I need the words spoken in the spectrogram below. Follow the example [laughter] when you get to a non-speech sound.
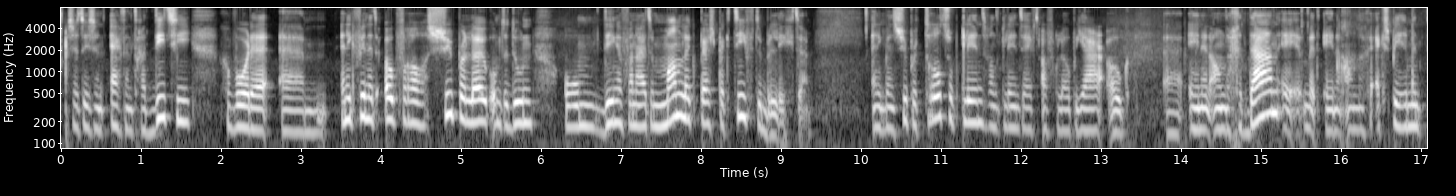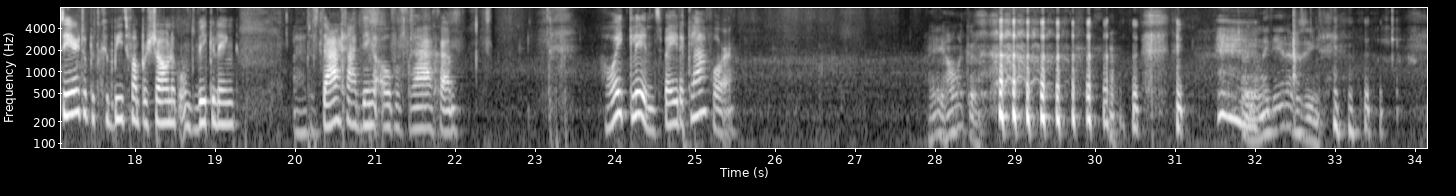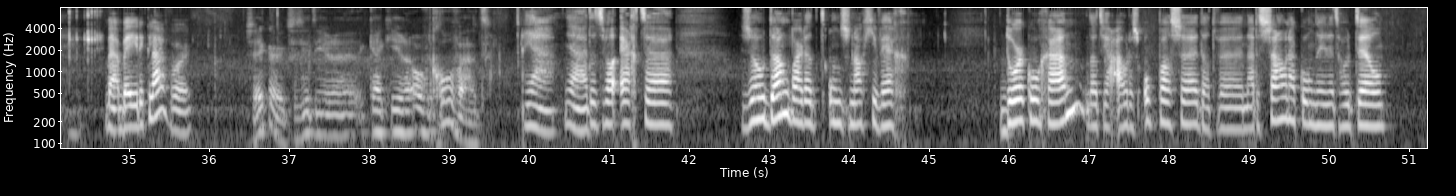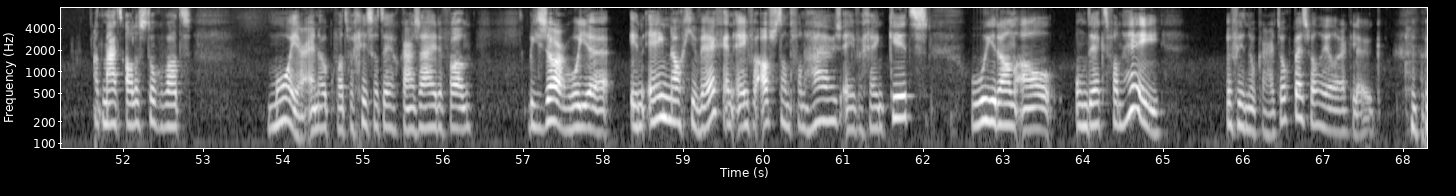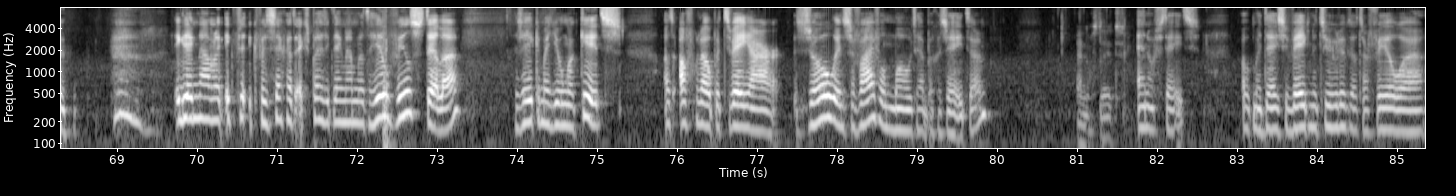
Dus het is een, echt een traditie geworden. Um, en ik vind het ook vooral super leuk om te doen om dingen vanuit een mannelijk perspectief te belichten. En ik ben super trots op Clint, want Clint heeft afgelopen jaar ook uh, een en ander gedaan. Met een en ander geëxperimenteerd op het gebied van persoonlijke ontwikkeling. Dus daar ga ik dingen over vragen. Hoi Clint, ben je er klaar voor? Hey Hanneke. ik [laughs] heb je niet eerder gezien. Nou, ben je er klaar voor? Zeker, ik, zit hier, uh, ik kijk hier over de golven uit. Ja, ja dat is wel echt uh, zo dankbaar dat ons nachtje weg door kon gaan. Dat je ouders oppassen, dat we naar de sauna konden in het hotel. Het maakt alles toch wat mooier. En ook wat we gisteren tegen elkaar zeiden van... Bizar hoe je in één nachtje weg en even afstand van huis, even geen kids... Hoe je dan al ontdekt van... Hé, hey, we vinden elkaar toch best wel heel erg leuk. [laughs] ik denk namelijk, ik, ik zeg het expres, ik denk namelijk dat heel veel stellen, zeker met jonge kids, het afgelopen twee jaar zo in survival mode hebben gezeten. En nog steeds. En nog steeds. Ook met deze week natuurlijk, dat er veel. Uh,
